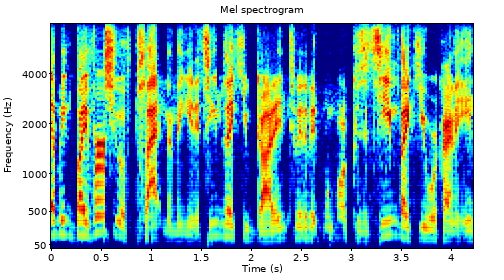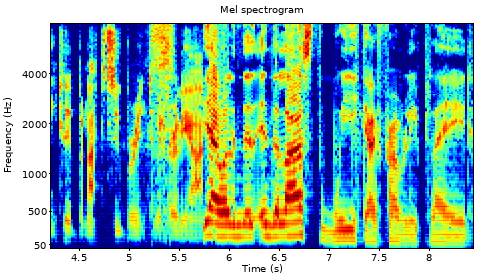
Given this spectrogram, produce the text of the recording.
I mean, by virtue of platinuming it, it seems like you got into it a bit more because it seemed like you were kind of into it, but not super into it early on. yeah. Well, in the in the last week, I've probably played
